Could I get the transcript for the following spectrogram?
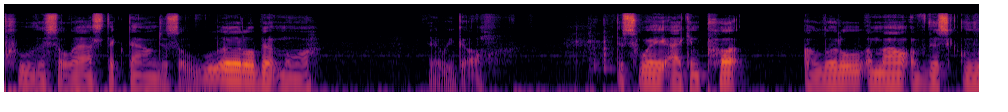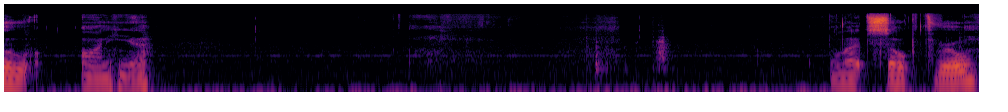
pull this elastic down just a little bit more. There we go. This way I can put a little amount of this glue on here. Let it soak through.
